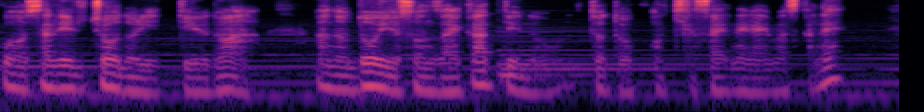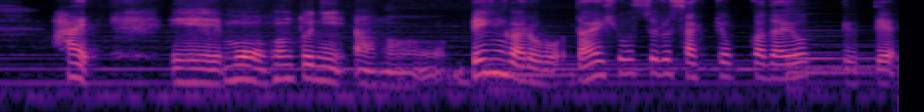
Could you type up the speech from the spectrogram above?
こう、サリュー・チョードリっていうのは、あの、どういう存在かっていうのをちょっとお聞かせ願いますかね。はい、えーもう本当にあのベンガルを代表する作曲家だよって言って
